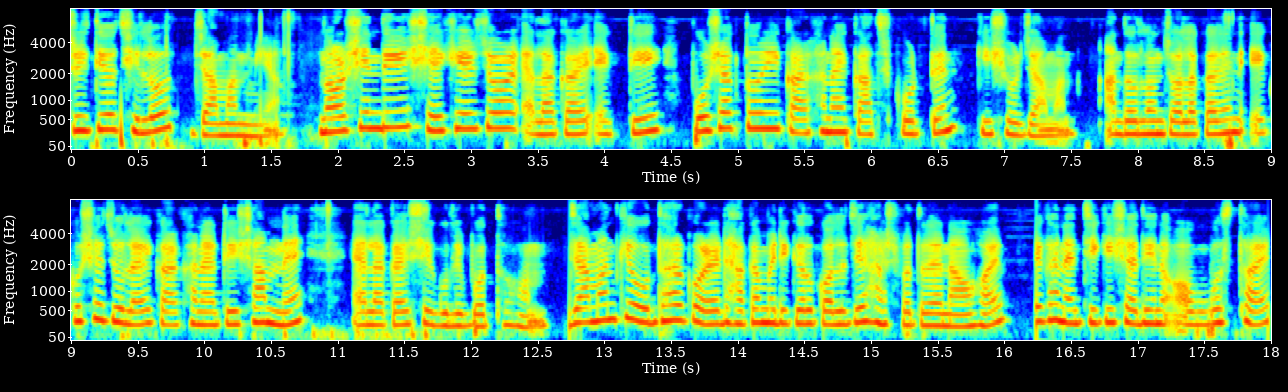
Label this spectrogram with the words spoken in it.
তৃতীয় ছিল জামান মিয়া। নরসিংদীর শেখেরচর এলাকায় একটি পোশাক তৈরি কারখানায় কাজ করতেন কিশোর জামান। আন্দোলন চলাকালীন একুশে জুলাই কারখানাটির সামনে এলাকায় সে গুলিবদ্ধ হন। জামানকে উদ্ধার করে ঢাকা মেডিকেল কলেজে হাসপাতালে নেওয়া হয়। সেখানে চিকিৎসাধীন অবস্থায়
